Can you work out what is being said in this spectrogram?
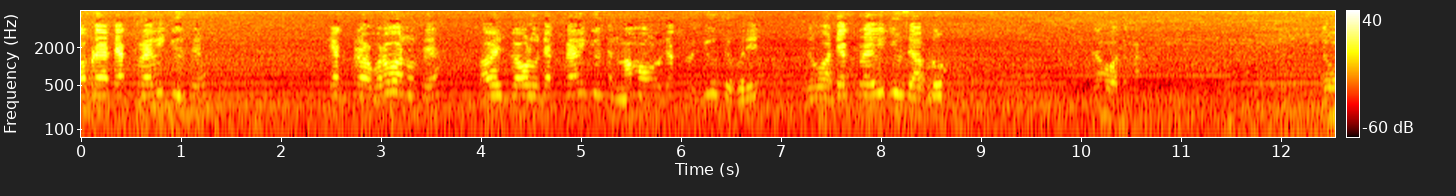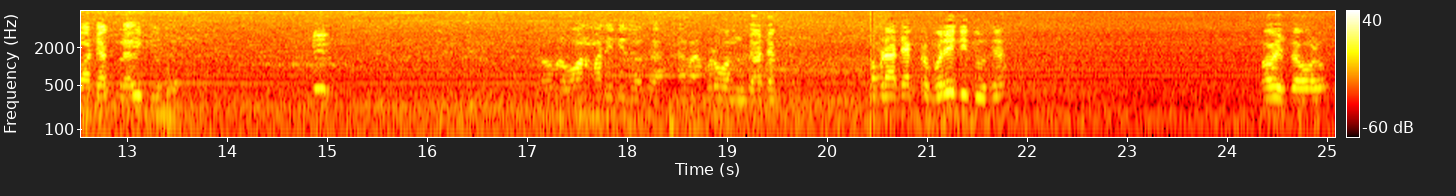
આપણે આ ટ્રેક્ટર આવી ગયું છે. ટ્રેક્ટર ભરવાનું છે. ભાવેશભાઈ વાળું ટ્રેક્ટર આવી ગયું છે અને મામા વાળું ટ્રેક્ટર ગયું છે ભરી. તો આ ટ્રેક્ટર આવી ગયું છે આપણું. જવો તમે. તો આ ટ્રેક્ટર આવી ગયું છે. આપણે ઓન મારી દીધો છે. ભરવાનું છે આ ટ્રેક્ટર. આપણે આ ટ્રેક્ટર ભરી દીધું છે. ભાવેશભાઈ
